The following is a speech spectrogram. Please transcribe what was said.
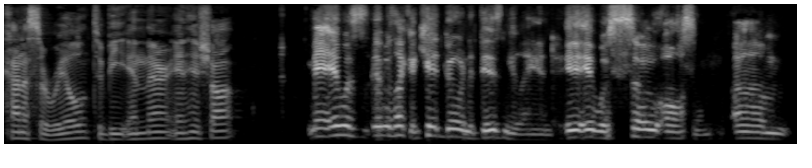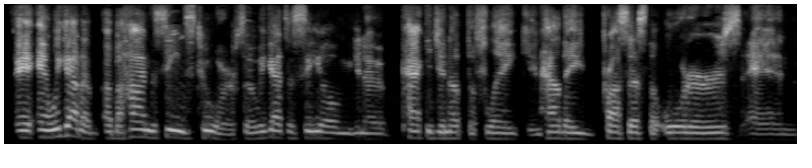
kind of surreal to be in there in his shop? man it was it was like a kid going to disneyland it, it was so awesome um and, we got a, a behind the scenes tour so we got to see them you know packaging up the flake and how they process the orders and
